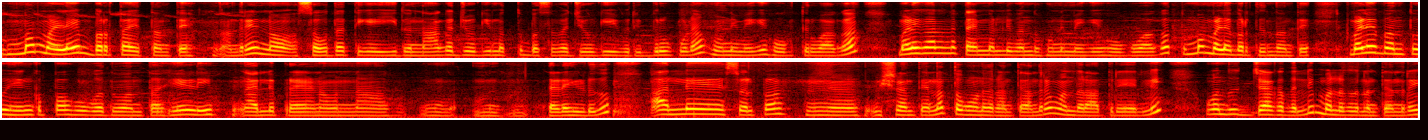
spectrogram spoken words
ತುಂಬ ಮಳೆ ಬರ್ತಾ ಇತ್ತಂತೆ. ಅಂದರೆ ನಾವು ಸೌದತ್ತಿಗೆ ಇದು ನಾಗಜೋಗಿ ಮತ್ತು ಬಸವಜೋಗಿ ಇವರಿಬ್ಬರು ಕೂಡ ಹುಣ್ಣಿಮೆಗೆ ಹೋಗ್ತಿರುವಾಗ, ಮಳೆಗಾಲದ ಟೈಮಲ್ಲಿ ಒಂದು ಹುಣ್ಣಿಮೆಗೆ ಹೋಗುವಾಗ ತುಂಬ ಮಳೆ ಬರ್ತಿದ್ದಂತೆ. ಮಳೆ ಬಂತು, ಹೆಂಗಪ್ಪ ಹೋಗೋದು ಅಂತ ಹೇಳಿ ಅಲ್ಲೇ ಪ್ರಯಾಣವನ್ನು ತಡೆ ಹಿಡಿದು ಅಲ್ಲೇ ಸ್ವಲ್ಪ ವಿಶ್ರಾಂತಿಯನ್ನು ತೊಗೊಂಡ್ರಂತೆ ಅಂದರೆ ಒಂದು ರಾತ್ರಿಯಲ್ಲಿ ಒಂದು ಜಾಗದಲ್ಲಿ ಮಲಗಿದ್ರಂತೆ. ಅಂದರೆ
